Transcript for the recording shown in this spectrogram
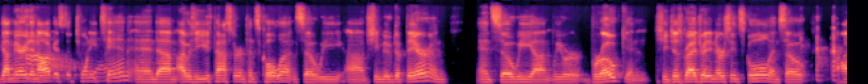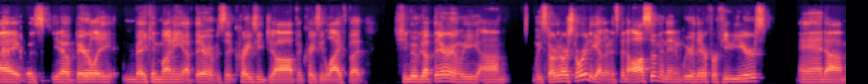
Got married in August of 2010 yeah. and um, I was a youth pastor in Pensacola. And so we, um, she moved up there and, and so we, um, we were broke and she just graduated nursing school. And so I was, you know, barely making money up there. It was a crazy job and crazy life, but she moved up there and we, um, we started our story together and it's been awesome. And then we were there for a few years and um,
